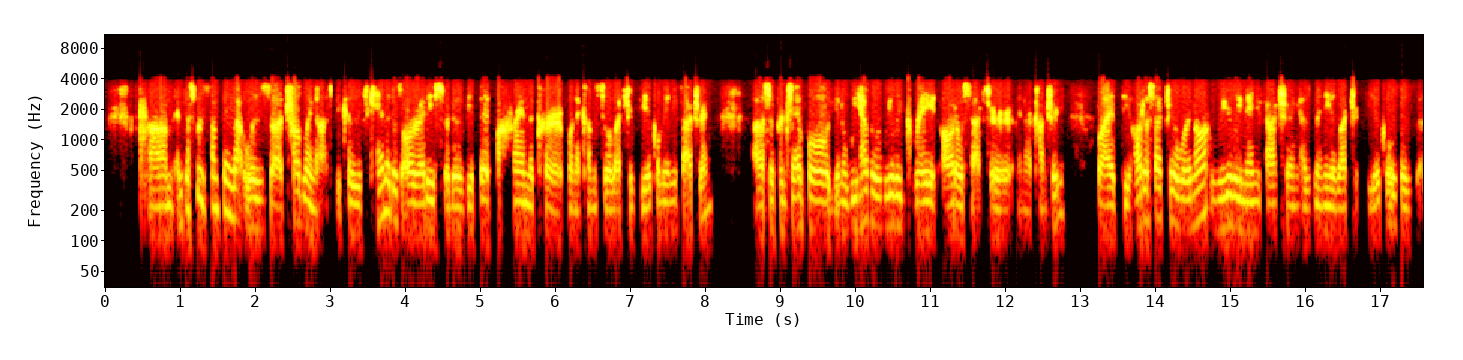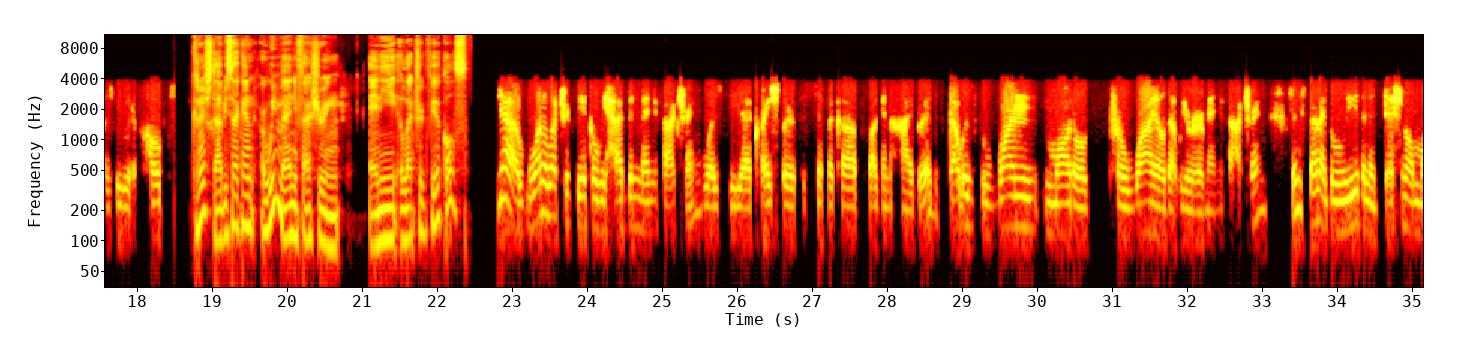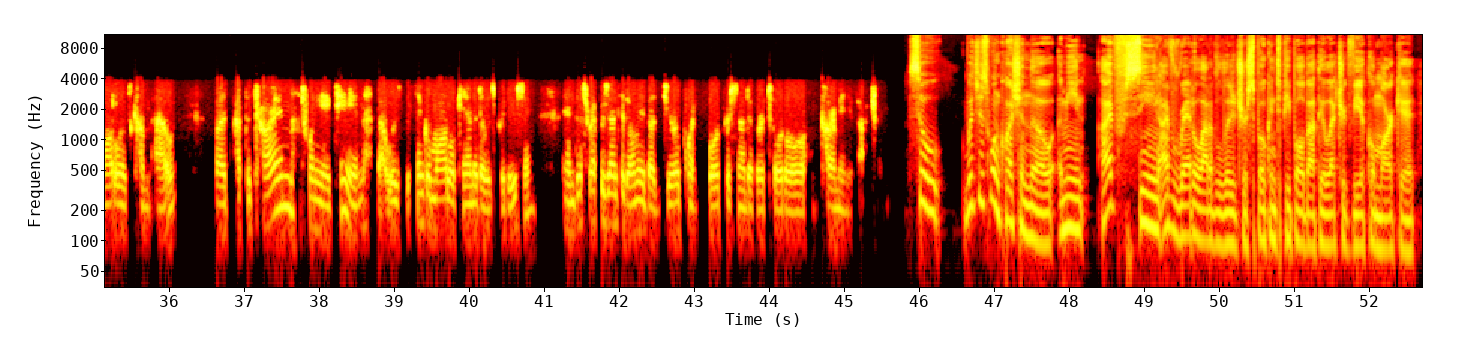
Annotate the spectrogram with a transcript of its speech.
Um, and this was something that was uh, troubling us because Canada's already sort of a bit behind the curve when it comes to electric vehicle manufacturing. Uh, so, for example, you know, we have a really great auto sector in our country, but the auto sector, we're not really manufacturing as many electric vehicles as, as we would have hoped. Can I stop you a second? Are we manufacturing any electric vehicles? Yeah, one electric vehicle we had been manufacturing was the uh, Chrysler Pacifica plug-in hybrid. That was the one model for a while that we were manufacturing. Since then, I believe an additional model has come out. But at the time, 2018, that was the single model Canada was producing. And this represented only about 0.4% of our total car manufacturing. So, with just one question though, I mean, I've seen, I've read a lot of the literature, spoken to people about the electric vehicle market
